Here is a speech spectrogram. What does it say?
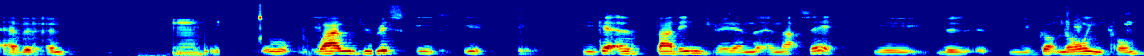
Everton, Mm. Why would you risk? You, you, you get a bad injury and and that's it. You, you've got no income,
